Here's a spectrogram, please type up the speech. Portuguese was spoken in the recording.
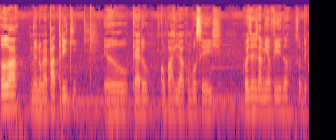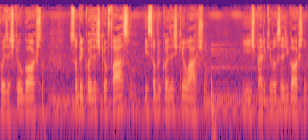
Olá, meu nome é Patrick. Eu quero compartilhar com vocês coisas da minha vida, sobre coisas que eu gosto, sobre coisas que eu faço e sobre coisas que eu acho. E espero que vocês gostem.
